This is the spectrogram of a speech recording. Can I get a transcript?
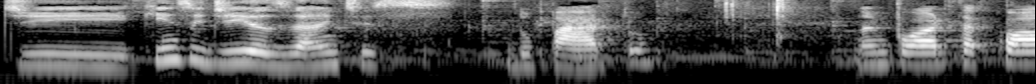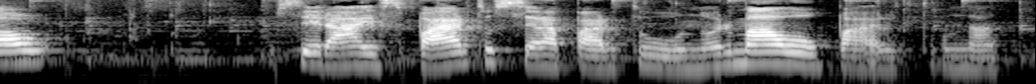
de 15 dias antes do parto. Não importa qual será esse parto, será parto normal ou parto natural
